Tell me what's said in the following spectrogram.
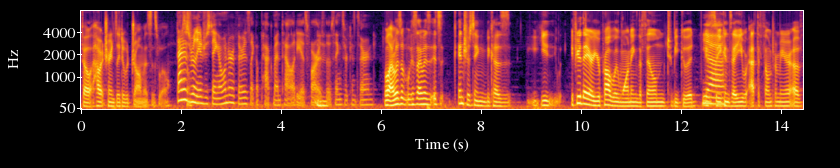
felt, how it translated with dramas as well. That is So- really interesting. I wonder if there is like a pack mentality as far Mhm. as those things are concerned. Well, I was because I was. It's interesting because you, if you're there, you're probably wanting the film to be good. So you can say you were at the film premiere of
